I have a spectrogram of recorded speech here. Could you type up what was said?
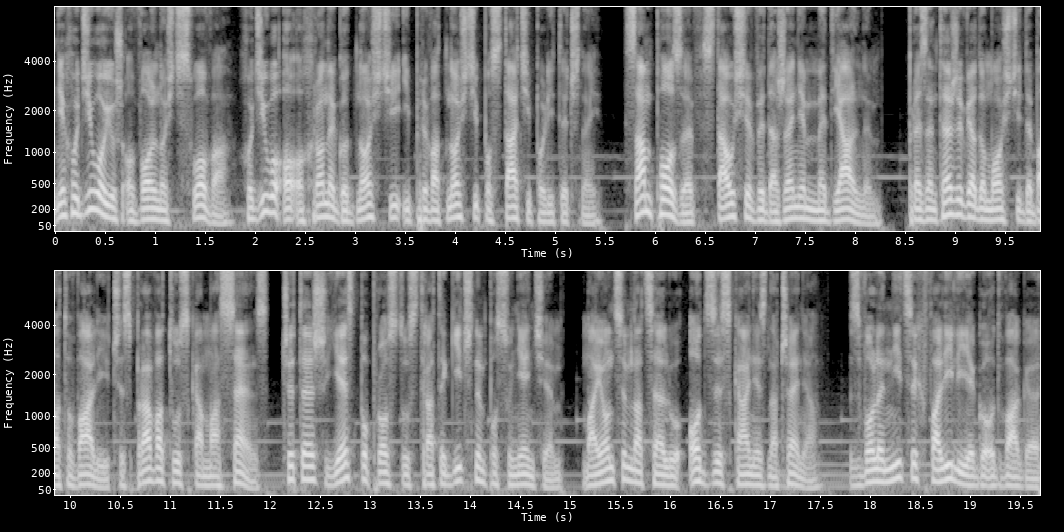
Nie chodziło już o wolność słowa, chodziło o ochronę godności i prywatności postaci politycznej. Sam pozew stał się wydarzeniem medialnym. Prezenterzy wiadomości debatowali, czy sprawa Tuska ma sens, czy też jest po prostu strategicznym posunięciem, mającym na celu odzyskanie znaczenia. Zwolennicy chwalili jego odwagę,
